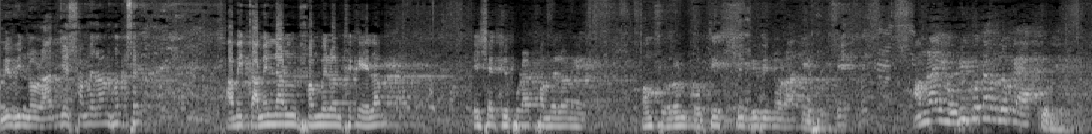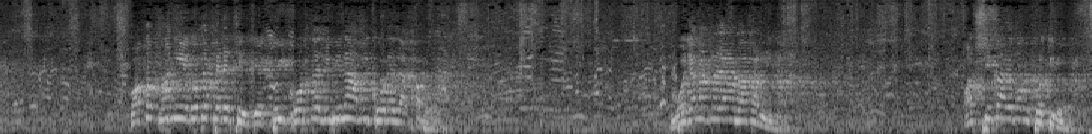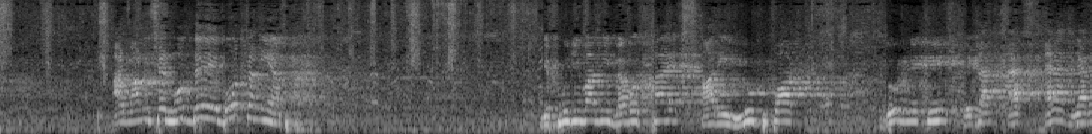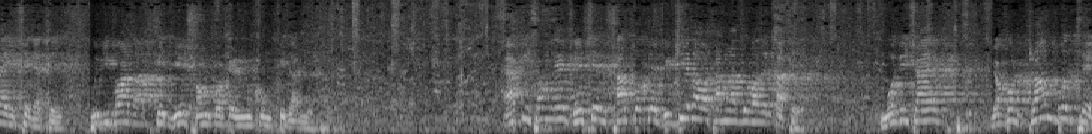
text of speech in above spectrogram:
বিভিন্ন রাজ্যের সম্মেলন হচ্ছে। আমি তামিলনাড়ুর সম্মেলন থেকে এলাম। এসে ত্রিপুরার সম্মেলনে অংশগ্রহণ করতে এসেছি। বিভিন্ন রাজ্যে হচ্ছে। আমরা এই অভিজ্ঞতাগুলোকে এক করি। কতখানি এগোতে পেরেছি যে তুই করতে দিবি না, আমি করে দেখাবো। বোঝানোটা যেন ব্যাপার নেই। অস্বীকার এবং প্রতিরোধ। আর মানুষের মধ্যে বোধটা নিয়ে আসা। যে পুঁজিবাদী ব্যবস্থায় আর এই লুটপাট, দুর্নীতি, এটা এক এক জায়গায় এসে গেছে। পুঁজিবাদ আজকে যে সংকটের মুখোমুখি দাঁড়িয়েছে একই সঙ্গে দেশের স্বার্থকে বিছিয়ে দেওয়া সাম্রাজ্যবাদের কাছে। মোদী সাহেব যখন ট্রাম্প বলছে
